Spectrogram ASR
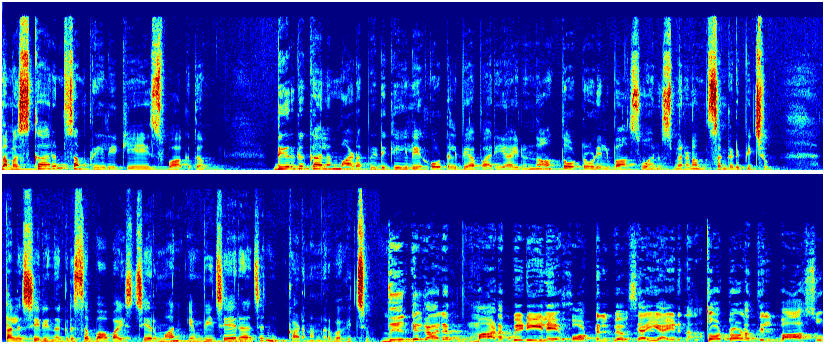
നമസ്കാരം സമഗ്രയിലേക്ക് സ്വാഗതം. ദീർഘകാലം മാടപ്പീടികയിലെ ഹോട്ടൽ വ്യാപാരിയായിരുന്ന തോട്ടോളിൽ വാസു അനുസ്മരണം സംഘടിപ്പിച്ചു. തലശ്ശേരി നഗരസഭ vice chairman M V Jayarajan ഉദ്ഘാടനം നിർവഹിച്ചു. ദീർഘകാലം മാടപ്പേടിയിലെ ഹോട്ടൽ വ്യവസായിയായിരുന്ന തോട്ടോളത്തിൽ വാസു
